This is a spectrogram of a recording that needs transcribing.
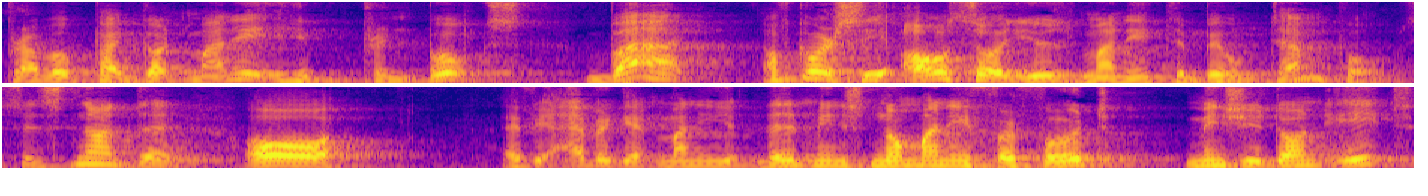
Prabhupada got money, he print books. But, of course, he also used money to build temples. It's not that, oh, if you ever get money, that means no money for food, means you don't eat,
